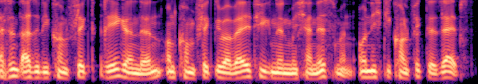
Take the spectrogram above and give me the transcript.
es sind also die konfliktregelnden und konfliktüberwältigenden Mechanismen und nicht die Konflikte selbst,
